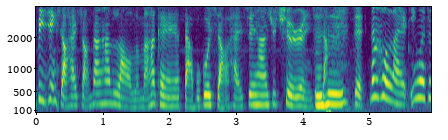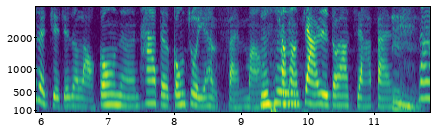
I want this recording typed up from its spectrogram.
毕竟小孩长大，他老了嘛，他可能也打不过小孩，所以他去确认一下。对，那后来因为这个姐姐的老公呢，他的工作也很繁忙，常常假日都要加班。嗯，那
